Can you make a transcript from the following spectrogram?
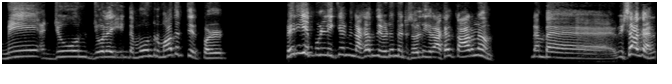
மே ஜூன் ஜூலை இந்த மூன்று மாதத்திற்குள் பெரிய புள்ளிக்கு நகர்ந்து விடும் என்று சொல்லுகிறார்கள். காரணம் நம்ம விசாகன்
